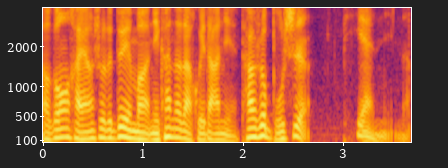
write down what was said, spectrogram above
老公，海洋说的对吗？你看他咋回答你？他说不是，骗你呢。”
